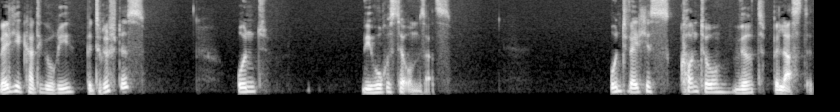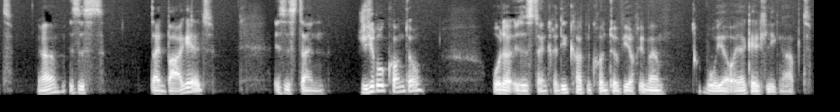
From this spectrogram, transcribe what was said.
Welche Kategorie betrifft es? Und wie hoch ist der Umsatz? Und welches Konto wird belastet. Ja, ist es dein Bargeld? Ist es dein Girokonto? Oder ist es dein Kreditkartenkonto, wie auch immer, wo ihr euer Geld liegen habt?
